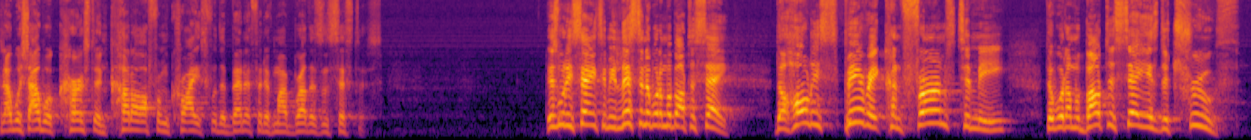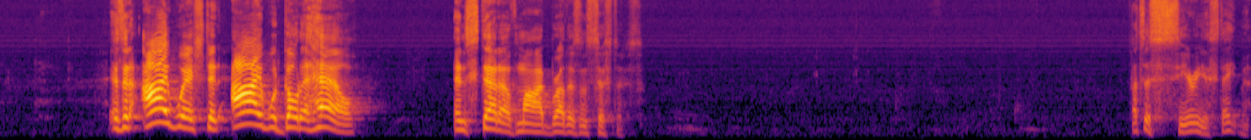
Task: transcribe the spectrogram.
said, I wish I were cursed and cut off from Christ for the benefit of my brothers and sisters. This is what he's saying to me. Listen to what I'm about to say. The Holy Spirit confirms to me that what I'm about to say is the truth. Is that I wish that I would go to hell instead of my brothers and sisters. That's a serious statement.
